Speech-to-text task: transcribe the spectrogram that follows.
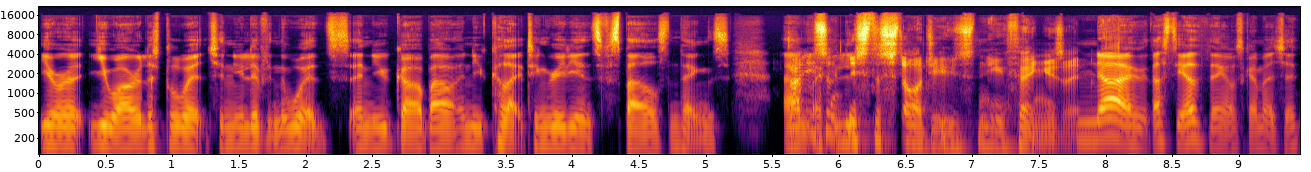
you're a, you are a little witch and you live in the woods and you go about and you collect ingredients for spells and things. That Um, I isn't Mr. Stardew's new thing, is it? no, that's the other thing I was going to mention.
